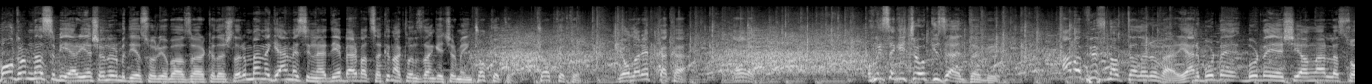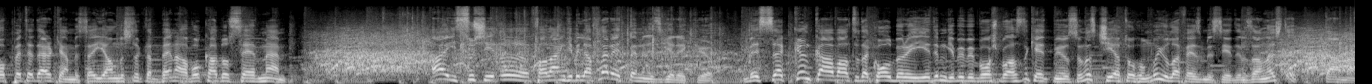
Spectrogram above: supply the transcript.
Bodrum nasıl bir yer yaşanır mı diye soruyor bazı arkadaşlarım. Ben de gelmesinler diye berbat sakın aklınızdan geçirmeyin. Çok kötü. Çok kötü. Yollar hep kaka. Evet. Oysa ki çok güzel tabii. Ama püf noktaları var. Yani burada burada yaşayanlarla sohbet ederken mesela yanlışlıkla ben avokado sevmem. Ay sushi ı falan gibi laflar etmemeniz gerekiyor. Ve sakın kahvaltıda kol böreği yedim gibi bir boş boğazlık etmiyorsunuz. Chia tohumlu yulaf ezmesi yediniz anlaştık? Tamam.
